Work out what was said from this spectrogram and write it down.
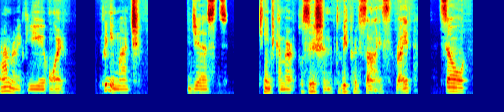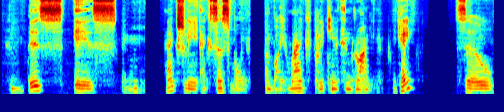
camera view or pretty much just change camera position to be precise, right? So this is actually accessible by right clicking and dragging okay? So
